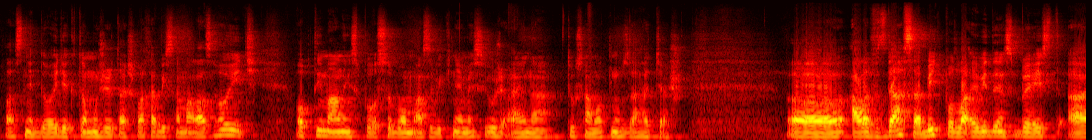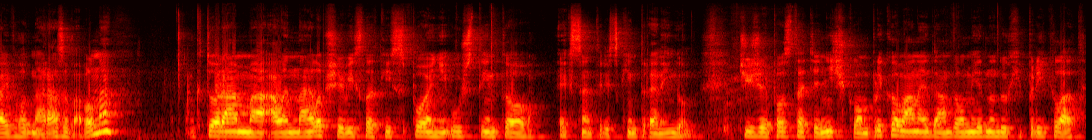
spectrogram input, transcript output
vlastne dojde k tomu, že tá šlacha by sa mala zhojiť optimálnym spôsobom a zvykneme si už aj na tú samotnú záťaž. Ale vzdá sa byť podľa evidence-based aj vhodná razová vlna, ktorá má ale najlepšie výsledky v spojení už s týmto excentrickým tréningom. Čiže v podstate nič komplikované, dám veľmi jednoduchý príklad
